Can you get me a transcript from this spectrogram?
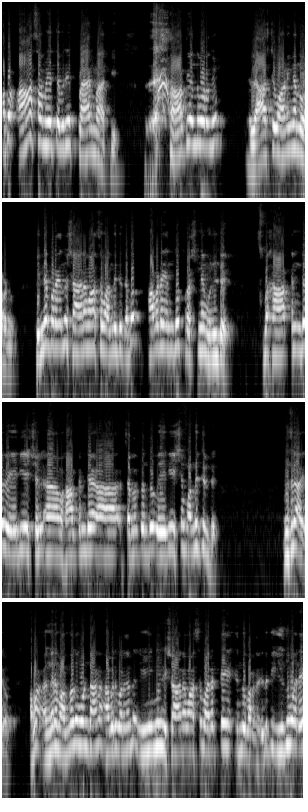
അപ്പൊ ആ സമയത്ത് അവർ പ്ലാൻ മാറ്റി. ആദ്യം എന്ന് പറഞ്ഞു? ലാസ്റ്റ് വാണിംഗ് എന്ന് പറഞ്ഞു. പിന്നെ പറയുന്നു ഷാനവാസ് വന്നിട്ട് അപ്പം അവിടെ എന്തോ പ്രശ്നമുണ്ട്. അപ്പൊ ഹാർട്ടിന്റെ വേരിയേഷൻ ഹാർട്ടിന്റെ ചിലർക്ക് എന്തോ വേരിയേഷൻ വന്നിട്ടുണ്ട്. മനസ്സിലായോ? അപ്പൊ അങ്ങനെ വന്നതുകൊണ്ടാണ് അവർ പറഞ്ഞത് ഇനി ഷാനവാസ് വരട്ടെ എന്ന് പറഞ്ഞത്. എന്നിട്ട് ഇതുവരെ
